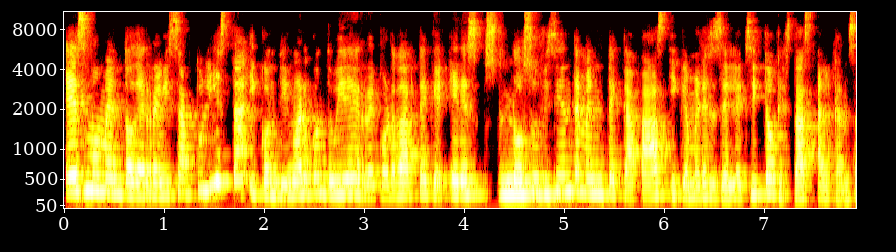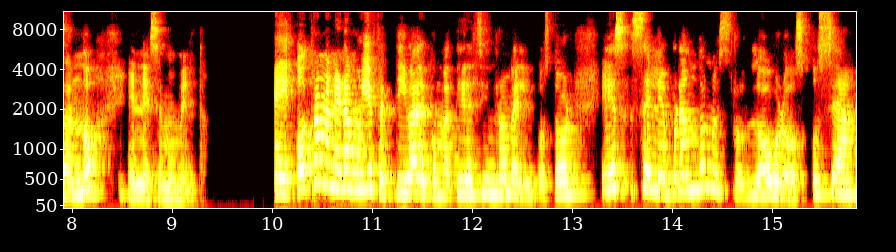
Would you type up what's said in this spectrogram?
es momento de revisar tu lista y continuar con tu vida y recordarte que eres lo suficientemente capaz y que mereces el éxito que estás alcanzando en ese momento. Eh, otra manera muy efectiva de combatir el síndrome del impostor es celebrando nuestros logros, o sea,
